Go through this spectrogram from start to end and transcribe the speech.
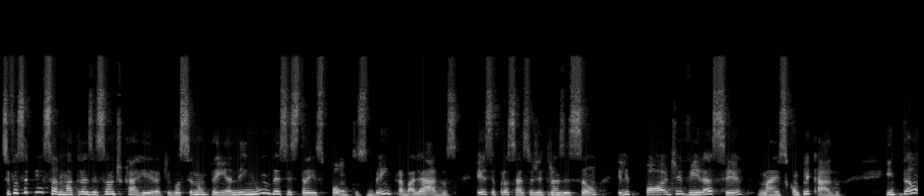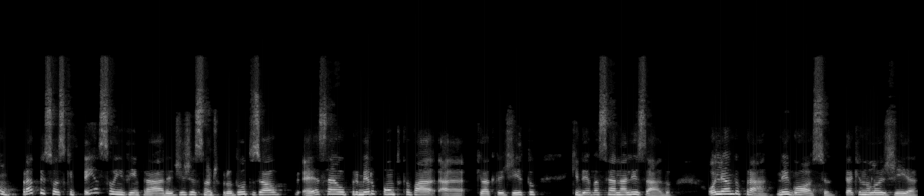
Se você pensar numa transição de carreira que você não tenha nenhum desses três pontos bem trabalhados, esse processo de transição ele pode vir a ser mais complicado. Então, para pessoas que pensam em vir para a área de gestão de produtos, eu, esse é o primeiro ponto que eu, que eu acredito que deva ser analisado. Olhando para negócio, tecnologia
